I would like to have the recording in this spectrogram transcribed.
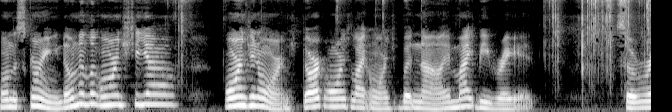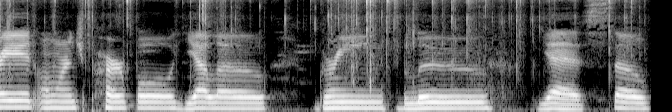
on the screen. Don't it look orange to y'all? Orange and orange. Dark orange, light orange. But no, it might be red. So red, orange, purple, yellow, green, blue. Yes. So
